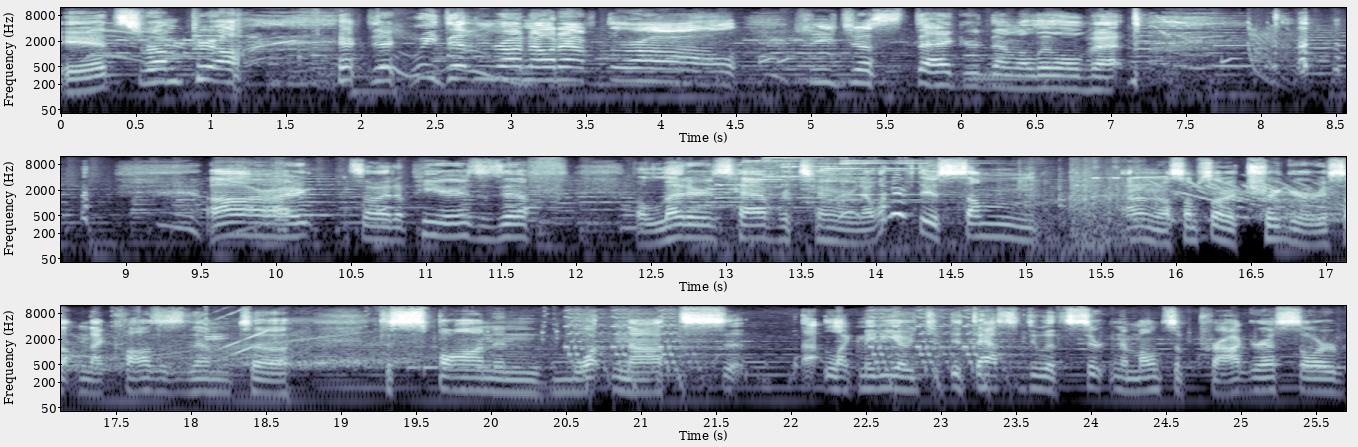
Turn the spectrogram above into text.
It's from oh, We didn't run out after all! She just staggered them a little bit. Alright, so it appears as if the letters have returned. I wonder if there's some, I don't know, some sort of trigger or something that causes them to to spawn and whatnot. Uh, like maybe it has to do with certain amounts of progress or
